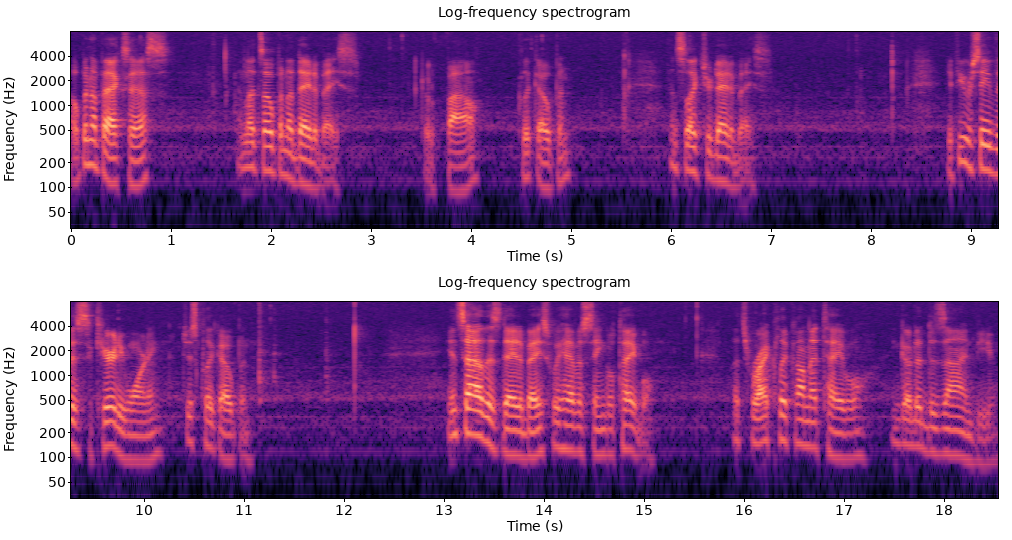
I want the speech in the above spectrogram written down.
Open up Access and let's open a database. Go to File, click Open, and select your database. If you receive this security warning, just click Open. Inside this database we have a single table. Let's right click on that table and go to Design View.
